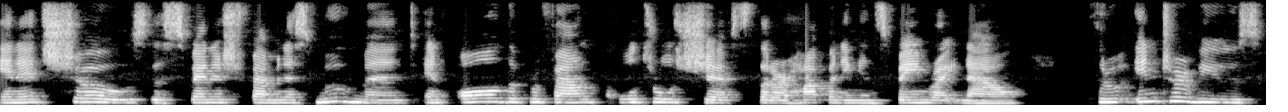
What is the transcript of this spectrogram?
and it shows the Spanish feminist movement and all the profound cultural shifts that are happening in Spain right now through interviews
